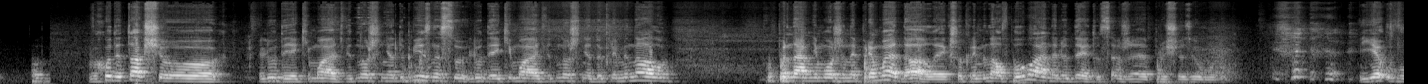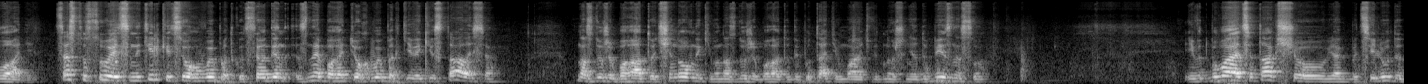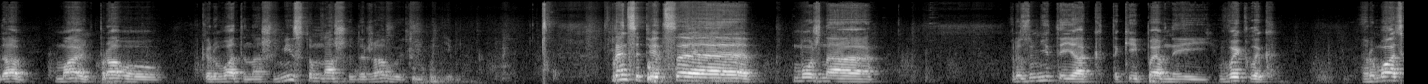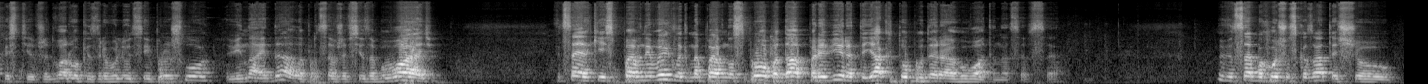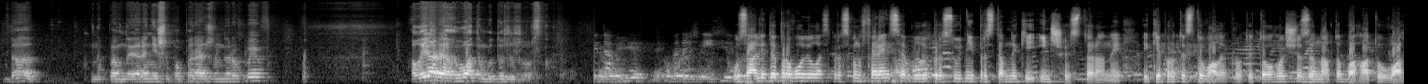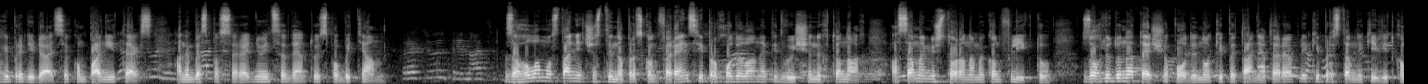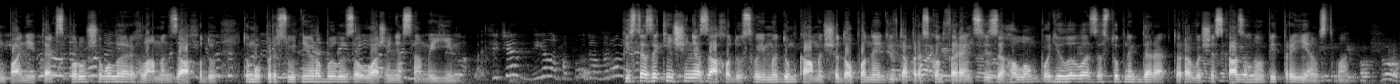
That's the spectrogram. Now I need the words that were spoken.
Виходить так, що люди, які мають відношення до бізнесу, люди, які мають відношення до криміналу, ну, принаймні може не пряме, да, але якщо кримінал впливає на людей, то це вже про щось говорить. Є у владі. Це стосується не тільки цього випадку, це один з небагатьох випадків, які сталися. У нас дуже багато чиновників, у нас дуже багато депутатів мають відношення до бізнесу. І відбувається так, що якби, ці люди да, мають право керувати нашим містом, нашою державою і тому подібне. В принципі, це можна розуміти як такий певний виклик громадськості. Вже два роки з революції пройшло, війна йде, але про це вже всі забувають. І це якийсь певний виклик, напевно, спроба да, перевірити, як хто буде реагувати на це все. Ну, від себе хочу сказати, що, да, напевно, я раніше попереджень не робив, але я реагуватиму дуже жорстко. У залі, де проводилась прес-конференція, були присутні представники іншої сторони, які протестували проти того, що занадто багато уваги приділяється компанії Текс, а не безпосередньо інциденту із побиттям. Працює 13 Загалом остання частина прес-конференції проходила на підвищених тонах, а саме між сторонами конфлікту. З огляду на те, що поодинокі питання та репліки представників від компанії Текс порушували регламент заходу, тому присутні робили зауваження саме їм. Сейчас дело по поводу обороны. Після закінчення заходу своїми думками щодо опонентів та прес-конференції загалом поділила заступник директора вищесказаного підприємства.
